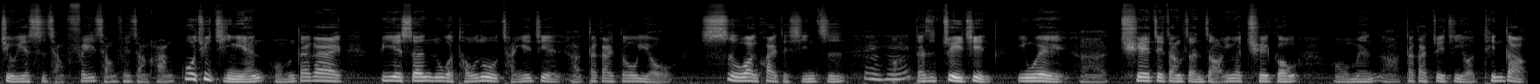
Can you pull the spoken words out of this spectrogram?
就业市场非常非常夯。过去几年，我们大概毕业生如果投入产业界啊，大概都有四万块的薪资。嗯哼，但是最近因为呃缺这张证照，因为缺工，我们啊大概最近有听到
